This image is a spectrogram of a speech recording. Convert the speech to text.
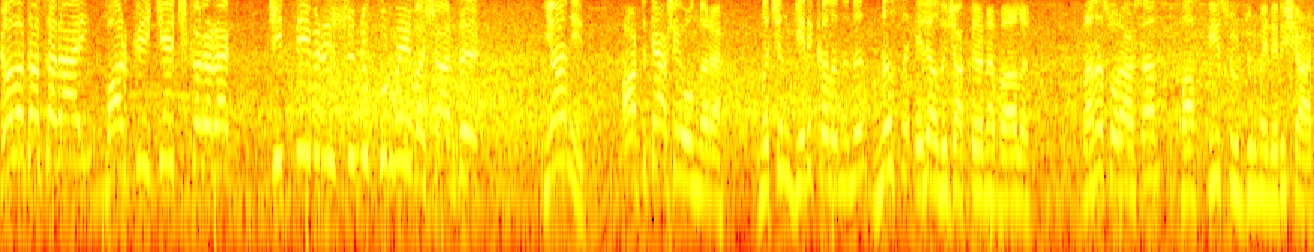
Galatasaray farkı ikiye çıkararak ciddi bir üstünlük kurmayı başardı. Yani artık her şey onlara. Maçın geri kalanını nasıl ele alacaklarına bağlı. Bana sorarsan baskıyı sürdürmeleri şart.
